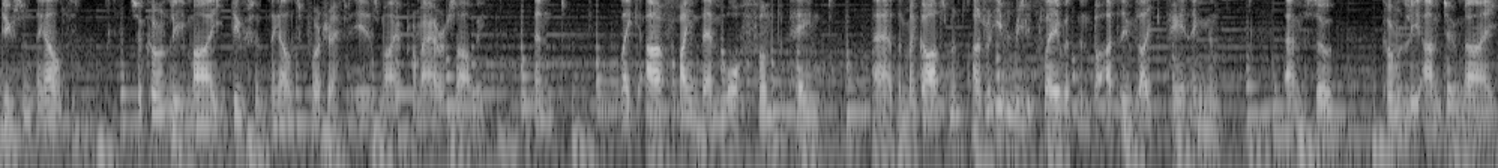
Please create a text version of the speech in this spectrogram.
do something else. So currently my do something else project is my Primaris army, and like I find them more fun to paint uh, than my guardsmen. I don't even really play with them, but I do like painting them um, so currently I'm doing my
